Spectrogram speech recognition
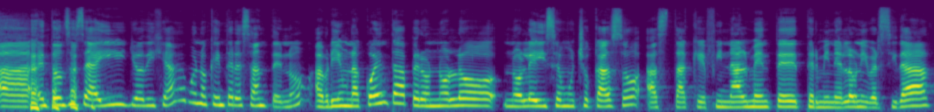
uh, entonces ahí yo dije, ah, bueno, qué interesante, ¿no? Abrí una cuenta, pero no, lo, no le hice mucho caso hasta que finalmente terminé la universidad,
